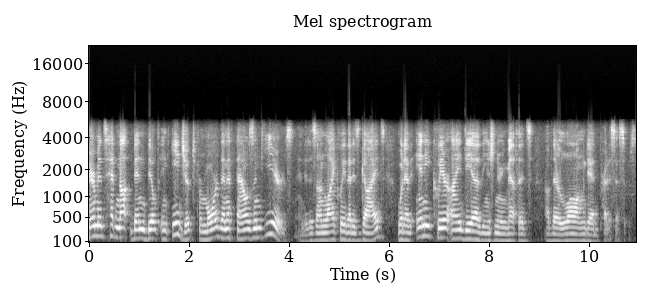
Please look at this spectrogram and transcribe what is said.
Pyramids had not been built in Egypt for more than a thousand years, and it is unlikely that his guides would have any clear idea of the engineering methods of their long-dead predecessors.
